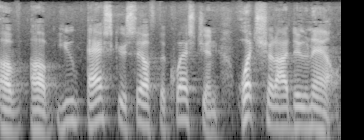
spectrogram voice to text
of, of you ask yourself the question, what should I do now?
